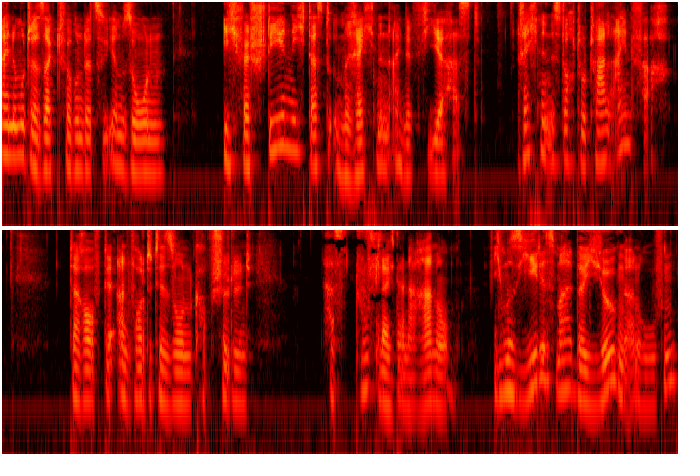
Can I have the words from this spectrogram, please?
Eine Mutter sagt verwundert zu ihrem Sohn, ich verstehe nicht, dass du im Rechnen eine 4 hast. Rechnen ist doch total einfach. Darauf antwortet der Sohn kopfschüttelnd, hast du vielleicht eine Ahnung? Ich muss jedes Mal bei Jürgen anrufen.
